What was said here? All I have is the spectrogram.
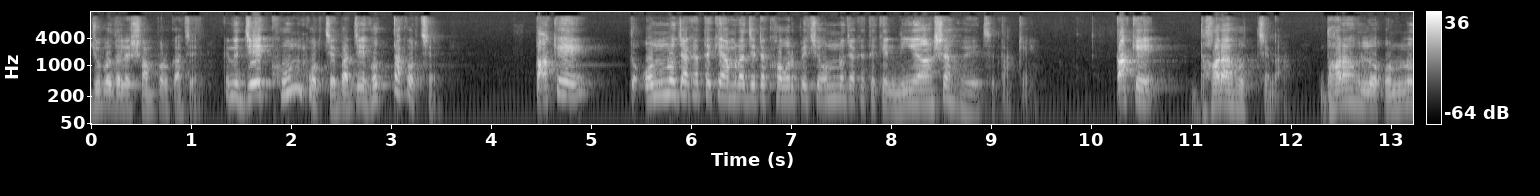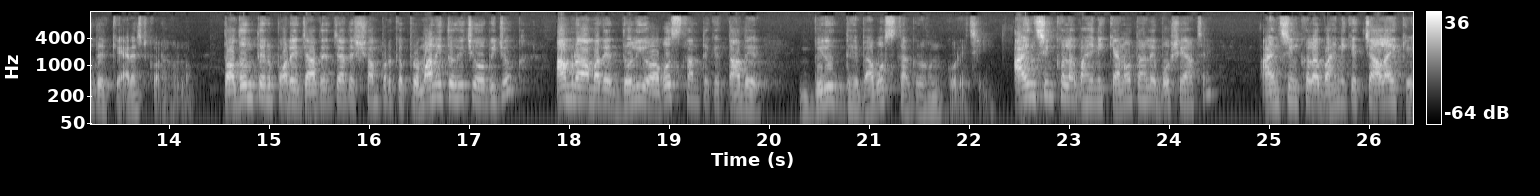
যুবদলের সম্পর্ক আছে। কিন্তু যে খুন করছে বা যে হত্যা করছে, তাকে তো অন্য জায়গা থেকে আমরা যেটা খবর পেয়েছি, অন্য জায়গা থেকে নিয়ে আসা হয়েছে তাকে। তাকে ধরা হচ্ছে না। ধরা হলো, অন্যদেরকে অ্যারেস্ট করা হলো। তদন্তের পরে যাদের যাদের সম্পর্কে প্রমাণিত হয়েছে অভিযোগ, আমরা আমাদের দলীয় অবস্থান থেকে তাদের বিরুদ্ধে ব্যবস্থা গ্রহণ করেছি। আইন শৃঙ্খলা বাহিনী কেন তাহলে বসে আছে? আইন শৃঙ্খলা বাহিনীকে চালায় কে?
